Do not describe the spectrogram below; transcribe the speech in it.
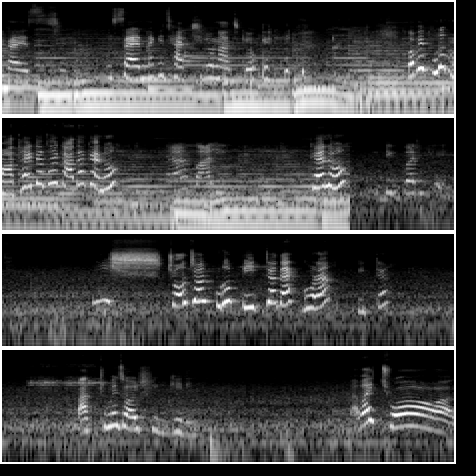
একা এসেছে। স্যার নাকি ছাড়ছিল না আজকে ওকে। তবে পুরো মাথায় টাথায় কাদা কেন? হ্যাঁ কেন? ইস চল চল পুরো পিঠটা দেখ ঘোড়া পিঠটা। বাথরুমে চল শিগগিরই। বাবাই চল।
